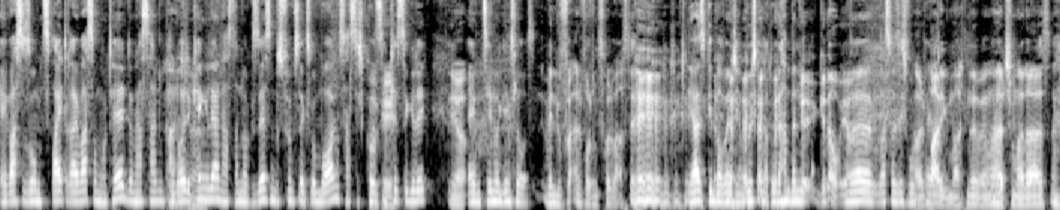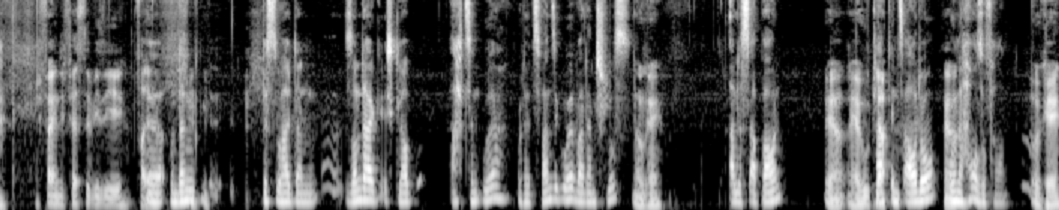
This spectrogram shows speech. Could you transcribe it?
ey, warst du so um 2, 3 warst du im Hotel, dann hast du halt ein paar Alter. Leute kennengelernt, hast dann noch gesessen bis 5, 6 Uhr morgens, hast dich kurz in Okay. die Kiste gelegt, Ja. ey, um 10 Uhr ging's los. Wenn du verantwortungsvoll warst. Ja, es gibt auch welche, die haben durchgemacht oder haben dann, Ge- genau, ja. ne, was weiß ich, wo gepennt. Party gemacht, ne? Wenn man Ja. halt schon mal da ist. Wir feiern die Feste, wie sie fallen. Äh, und dann bist du halt dann Sonntag, ich glaube 18 Uhr oder 20 Uhr war dann Schluss. Okay. Alles abbauen, Ja, ja gut, klar. ab ins Auto Ja. und nach Hause fahren. Okay.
